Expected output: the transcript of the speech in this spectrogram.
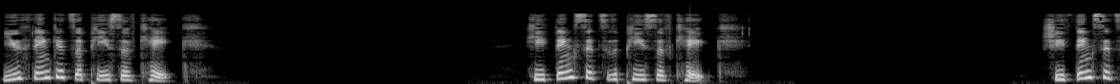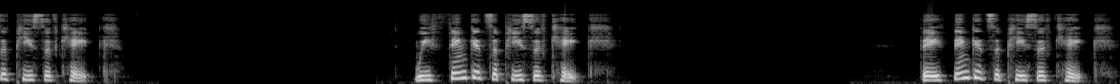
You think it's a piece of cake. He thinks it's a piece of cake. She thinks it's a piece of cake. We think it's a piece of cake. They think it's a piece of cake.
